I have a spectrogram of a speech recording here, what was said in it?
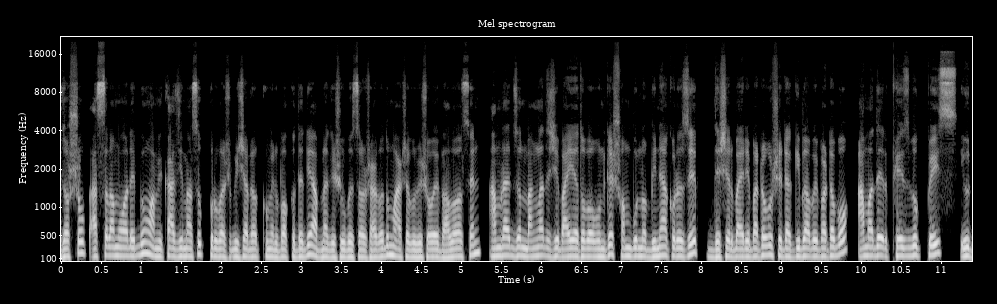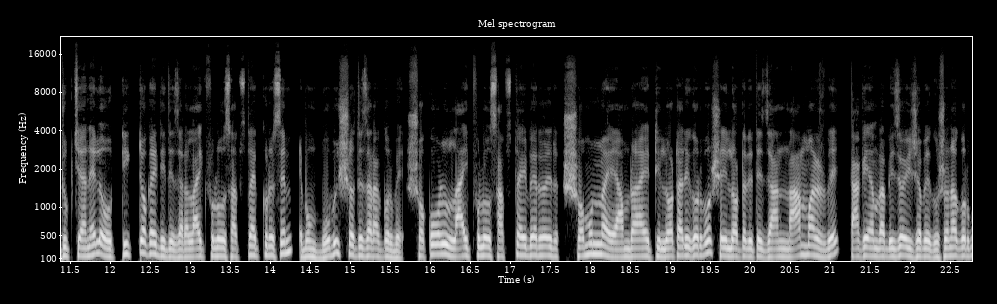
দর্শক, আসসালামু আলাইকুম। আমি কাজী মাসুক প্রবাস বিশা ডট কমের পক্ষ থেকে আপনাকে শুভেচ্ছা স্বাগতম। আশা করি সবাই ভালো আছেন। আমরা একজন বাংলাদেশি ভাই অথবা বোনকে সম্পূর্ণ বিনা করেছে দেশের বাইরে পাঠাবো, সেটা কীভাবে পাঠাবো? আমাদের ফেসবুক পেজ ইউটিউব চ্যানেল ও টিকটক আইডিতে যারা লাইক ফলো সাবস্ক্রাইব করেছেন এবং ভবিষ্যতে যারা করবে, সকল লাইক ফলো সাবস্ক্রাইবারের সমন্বয়ে আমরা একটি লটারি করব। সেই লটারিতে যার নাম আসবে, তাকে আমরা বিজয় হিসাবে ঘোষণা করব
